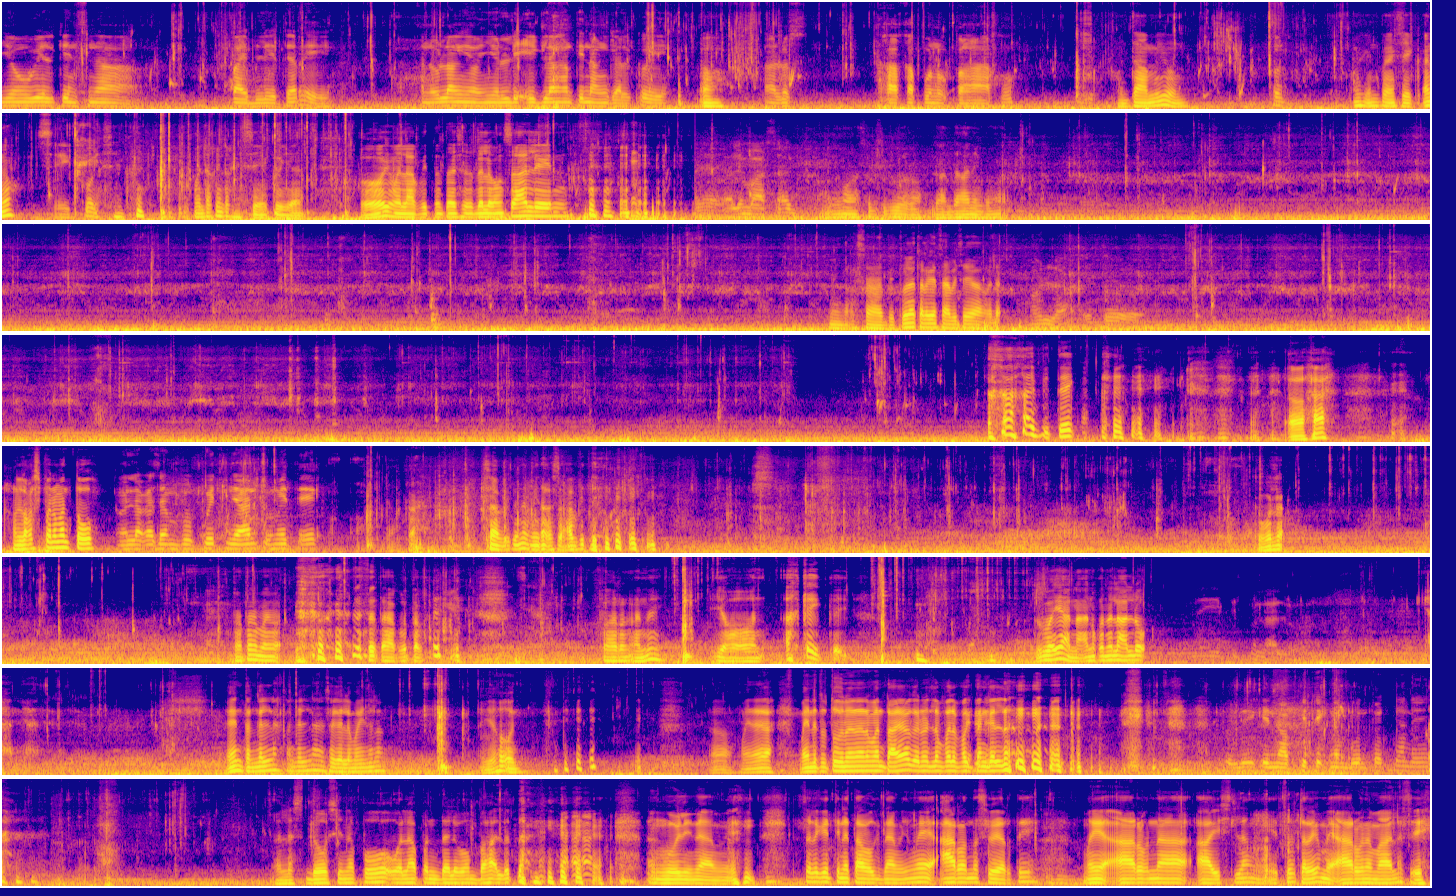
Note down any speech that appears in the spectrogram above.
yung Wilkins na 5 liter eh. Ano lang yun, yung liig lang ang tinanggal ko eh. oh, Halos nakakapuno pa nga ako. ang dami yun. Oh, Oh, yan pa yung seko. Ano? Seiko eh. Seko. Malaki-laki seko yan. Oy, malapit na tayo sa dalawang salin. Alimasag. May masag siguro. Dahan-dahanin ko nga. Nakasabit. Wala talaga sabit sa'yo. Wala. Wala, ito. Ay, pitik. oh, ha? Ang lakas pa naman to. Ang lakas ang pupuit niyan, pumitik. Sabi ko na, may nakasabit eh. wala. Papa naman, natatakot ako. Parang ano eh. Yan. Ah, kay, kay. Ano ba yan? Ano ka na lalo? Naipit mo lalo. Yan, yan. Ayan, tanggal na, tanggal na. Sa galamay na lang. Ayun. oh, may, na, may natutunan na naman tayo. Ganun lang pala pagtanggal nun. Kinapitik ng buntot niyan eh. Alas 12 na po. Wala pang dalawang balot ang, ang huli namin. Talagang tinatawag namin. May araw na swerte. May araw na ayos lang. Ito talaga may araw na malas eh.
